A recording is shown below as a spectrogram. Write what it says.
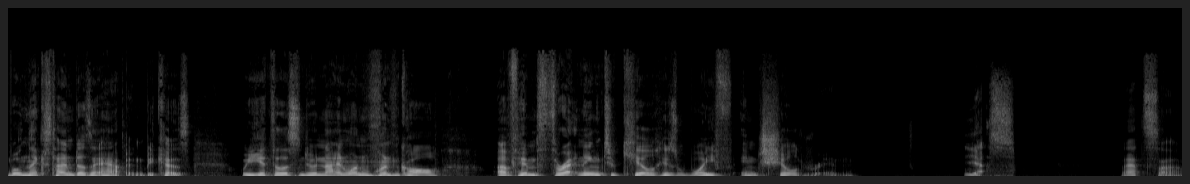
well next time doesn't happen because we get to listen to a 911 call of him threatening to kill his wife and children yes. That's uh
